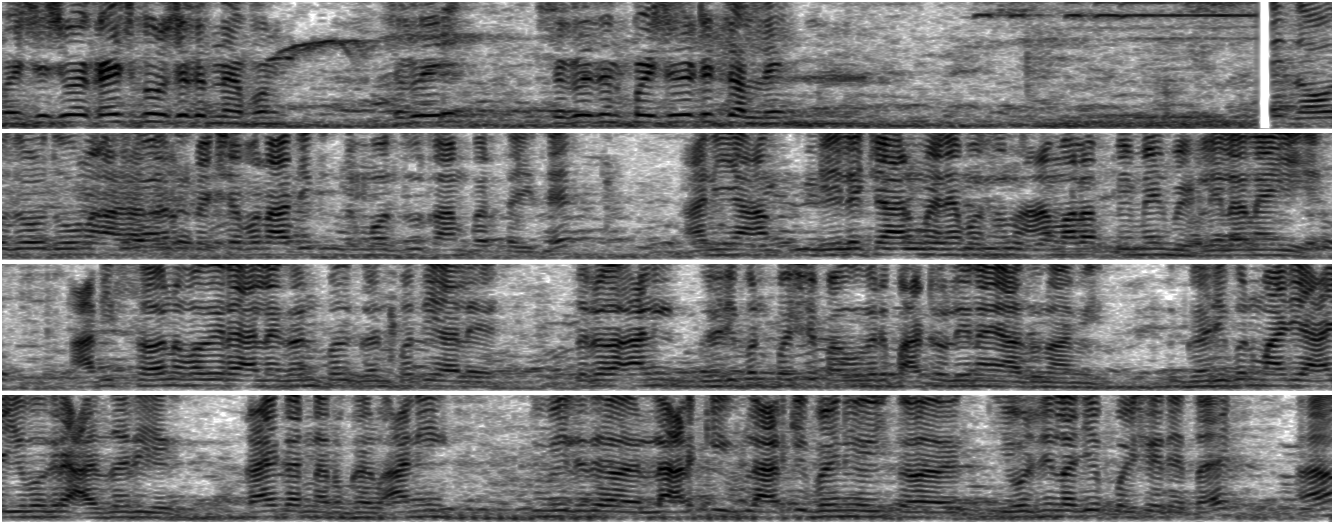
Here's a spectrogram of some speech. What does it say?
पैशाशिवाय काहीच करू शकत नाही आपण. सगळे सगळेजण पैशासाठी चालले. जवळजवळ दोन हजारपेक्षा पण अधिक मजदूर काम करतात इथे. आणि आम गेले चार महिन्यापासून आम्हाला पेमेंट भेटलेला नाही आहे आधी सण वगैरे आले गणपती गणपती आले तर आणि घरी पण पैसे पा वगैरे पाठवले नाही अजून आम्ही. घरी पण माझी आई वगैरे आजारी आहे. काय करणार घर? आणि तुम्ही लाडकी लाडकी बहीण योजनेला जे पैसे देत आहे हां?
